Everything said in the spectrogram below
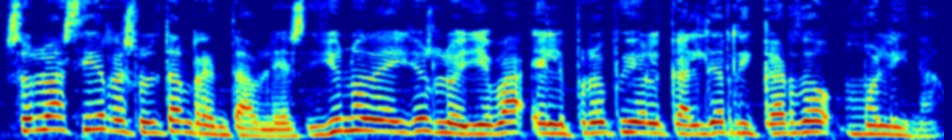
Solo así resultan rentables y uno de ellos lo lleva el propio alcalde Ricardo Molina.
